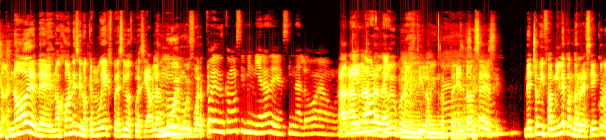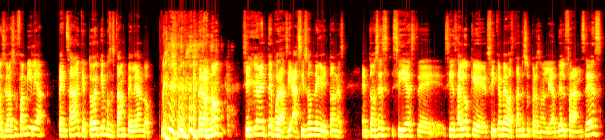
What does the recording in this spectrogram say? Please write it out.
No, no de, de enojones, sino que muy expresivos, pues, y hablan Como- muy, muy fuerte. Pues como si viniera de Sinaloa o Al- del ándale, norte. algo por el Mm, estilo. norteño, Entonces, sí. de hecho, mi familia, cuando recién conoció a su familia, pensaban que todo el tiempo se estaban peleando. Pero no. Simplemente, pues así, así son de gritones. Entonces, sí, este, sí es algo que sí cambia bastante su personalidad del francés.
